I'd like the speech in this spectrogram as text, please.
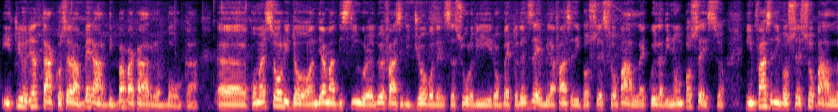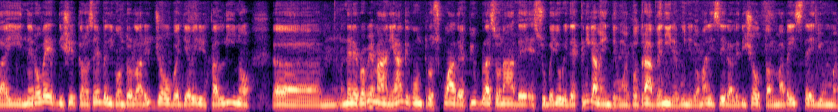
Il trio di attacco sarà Berardi, Babacar, Boca. Eh, come al solito andiamo a distinguere le due fasi di gioco del Sassuolo di Roberto De Zebbi, la fase di possesso palla e quella di non possesso. In fase di possesso palla i neroverdi cercano sempre di controllare il gioco e di avere il pallino ehm, nelle proprie mani anche contro squadre più blasonate e superiori tecnicamente come potrà avvenire quindi domani sera alle 18 al Mapei Stadium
